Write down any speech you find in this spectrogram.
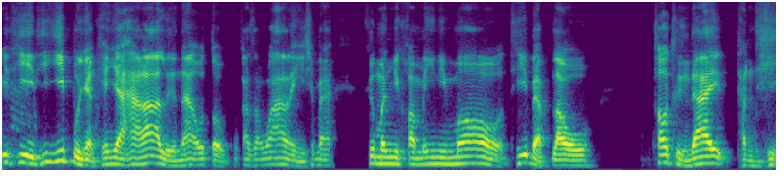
วิธีที่ญี่ปุ่นอย่างเคนยาฮาร่าหรือนาโอโตะฟุกาซาวะอะไรอย่างงี้ใช่ไหมคือมันมีความมินิมอลที่แบบเรา เข้าถึงได้ทันที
